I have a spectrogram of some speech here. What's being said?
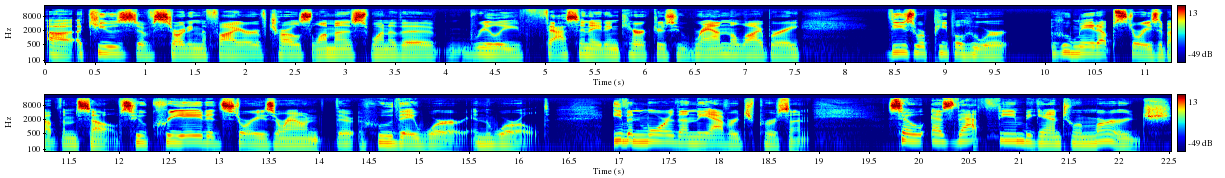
uh, accused of starting the fire, of Charles Lummis, one of the really fascinating characters who ran the library. These were people who were who made up stories about themselves, who created stories around who they were in the world, even more than the average person. So, as that theme began to emerge,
